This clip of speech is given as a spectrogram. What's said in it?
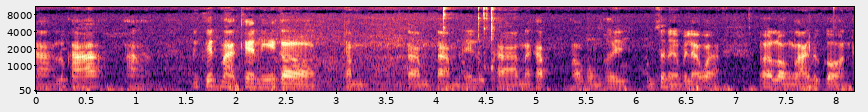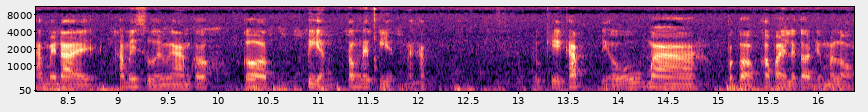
อ่าลูกค้าอ่ารีเควสมาแค่นี้ก็ทำตามตามให้ลูกค้านะครับ เพราะผมเคยผมเสนอไปแล้วว่าก็ลองล้างดูก่อนถ้าไม่ได้ถ้าไม่สวยงามก็ก็เปลี่ยนต้องได้เปลี่ยนนะครับ โอเคครับ เดี๋ยวมาประกอบเข้าไปแล้วก็เดี๋ยวมาลอง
